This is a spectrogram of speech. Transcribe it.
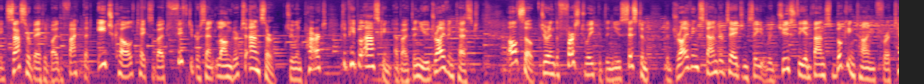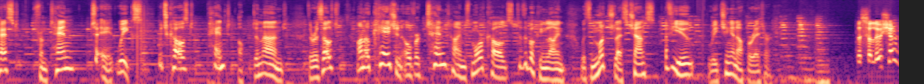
exacerbated by the fact that each call takes about 50% longer to answer, due in part to people asking about the new driving test. Also, during the first week of the new system, the Driving Standards Agency reduced the advance booking time for a test from 10 to 8 weeks, which caused pent up demand. The result? On occasion, over 10 times more calls to the booking line, with much less chance of you reaching an operator. The solution,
